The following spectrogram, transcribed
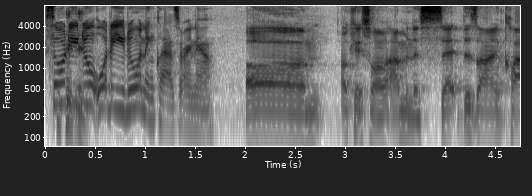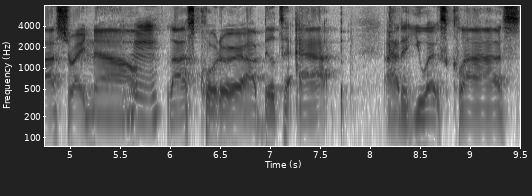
So what are you doing? What are you doing in class right now? Um. Okay, so I'm, I'm in a set design class right now. Mm-hmm. Last quarter, I built an app. I had a UX class.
